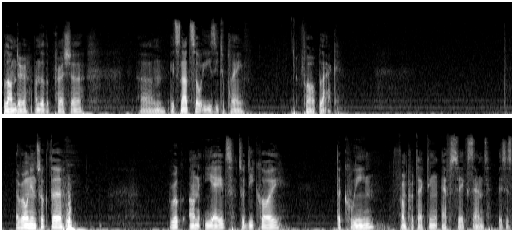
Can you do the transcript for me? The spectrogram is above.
blunder under the pressure um, it's not so easy to play for black Aronian took the rook on e8 to decoy the queen from protecting f6 and this is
